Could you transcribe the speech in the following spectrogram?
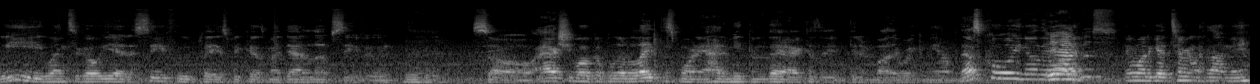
We went to go eat at a seafood place because my dad loves seafood. So I actually woke up a little late this morning. I had to meet them there because they didn't bother waking me up. But that's cool, you know. They Yeah, want happens. they want to get turned without me.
